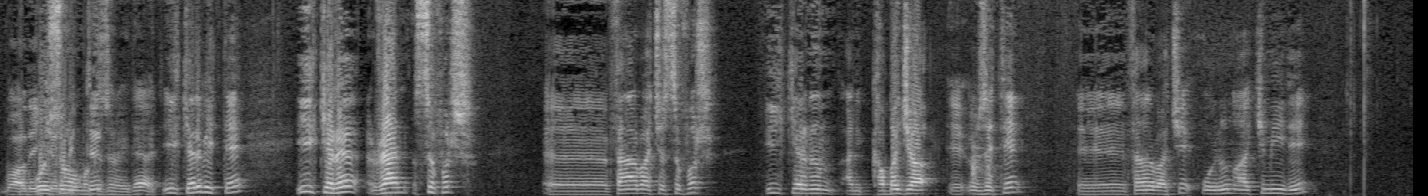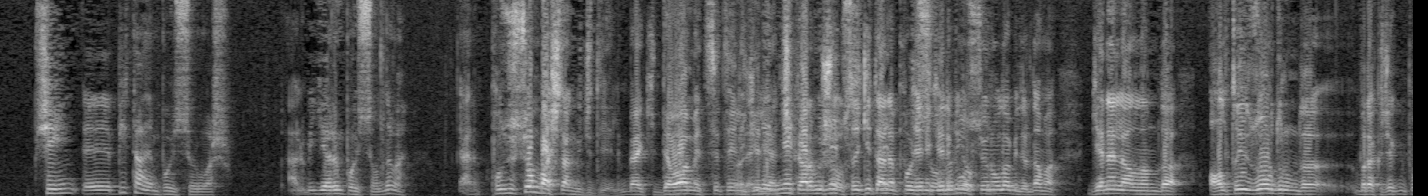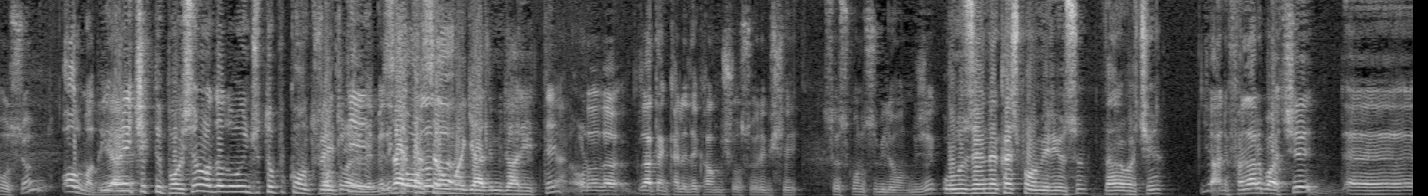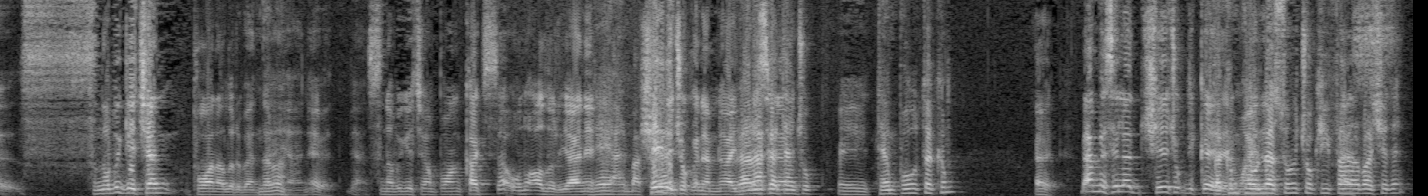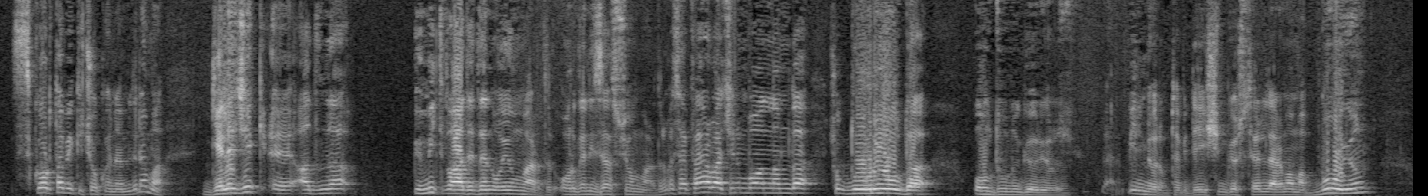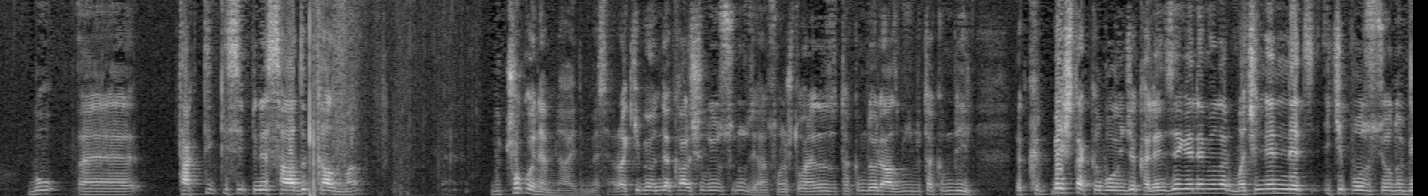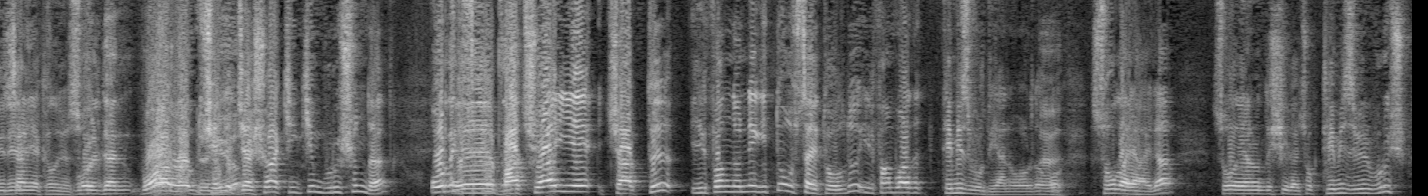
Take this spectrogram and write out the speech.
bu arada ilk yarı olmak bitti. üzereydi. Evet. İlk yarı bitti. İlk yarı Ren 0. e, Fenerbahçe 0. İlk yarının hani kabaca e, özeti e, Fenerbahçe oyunun hakimiydi. Şeyin e, bir tane pozisyonu var. Yani bir yarım pozisyon değil mi? Yani pozisyon başlangıcı diyelim. Belki devam etse tehlikeli. net- çıkarmış net- olsa iki tane net tehlikeli pozisyon yoktu. olabilirdi ama genel anlamda Altay'ı zor durumda bırakacak bir pozisyon olmadı. Bir yani. öne çıktı pozisyon. Orada da oyuncu topu kontrol, Kontrol etti. edemedi Zaten orada da- savunma geldi müdahale etti. Yani orada da zaten kalede kalmış olsa öyle bir şey söz konusu bile olmayacak. Onun üzerinden kaç puan veriyorsun Fenerbahçe'ye? Yani Fenerbahçe e, sınavı geçen puan alır benden Değil mi? yani. Evet. Yani sınavı geçen puan kaçsa onu alır. Yani, yani bak, şey Ren- de çok önemli. Aydın. Ren Mesela- hakikaten çok e, tempolu takım. Evet. Ben mesela şeye çok dikkat ederim. Takım Aydın. koordinasyonu çok iyi Fenerbahçe'de. Skor tabii ki çok önemlidir ama gelecek e, adına ümit vaat eden oyun vardır, organizasyon vardır. Mesela Fenerbahçe'nin bu anlamda çok doğru yolda olduğunu görüyoruz. Yani bilmiyorum tabii değişim gösterirler ama bu oyun bu e, taktik disipline sadık kalma yani bu çok önemli Aydın mesela. Rakibi önde karşılıyorsunuz yani sonuçta oynadığınız takım da öyle az buz bir takım değil. ve 45 dakika boyunca kalenize gelemiyorlar. Maçın en net iki pozisyonu biri Sen yakalıyorsun. golden Bu arada dönüyor. şeyde Joshua King'in vuruşunda Oradaki e, sıkıntı Batshuayi'ye çarptı. İrfan'ın önüne gitti. Offside oldu. İrfan bu arada temiz vurdu yani orada Evet. o sol ayağıyla sol ayağının dışıyla çok temiz bir vuruş.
